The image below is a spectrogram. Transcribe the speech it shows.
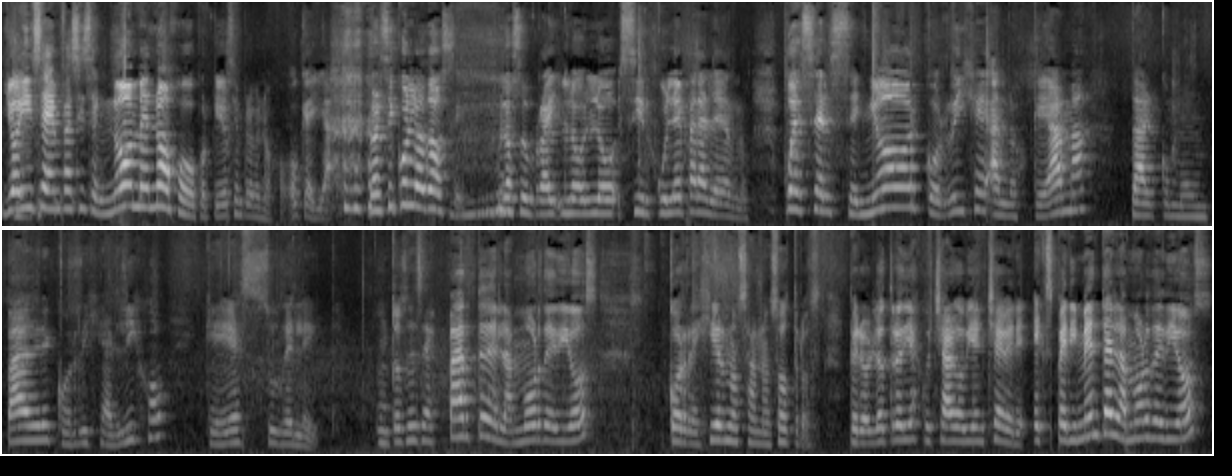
Yo hice énfasis en no me enojo, porque yo siempre me enojo. Ok, ya. Versículo 12. Lo, subray- lo, lo circulé para leerlo. Pues el Señor corrige a los que ama, tal como un padre corrige al hijo, que es su deleite. Entonces es parte del amor de Dios corregirnos a nosotros. Pero el otro día escuché algo bien chévere. Experimenta el amor de Dios,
